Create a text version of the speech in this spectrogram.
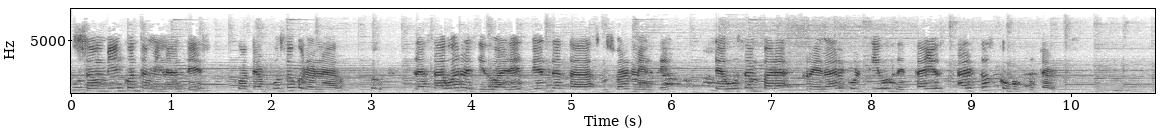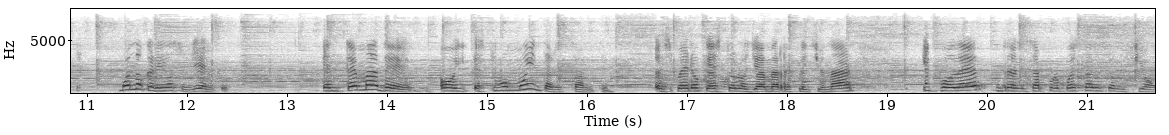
Son bien contaminantes contra puso coronado. Las aguas residuales bien tratadas usualmente se usan para regar cultivos de tallos altos como frutales. Bueno, queridos oyentes, el tema de hoy estuvo muy interesante. Espero que esto los llame a reflexionar y poder realizar propuestas de solución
